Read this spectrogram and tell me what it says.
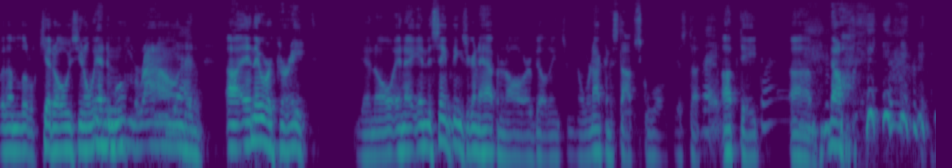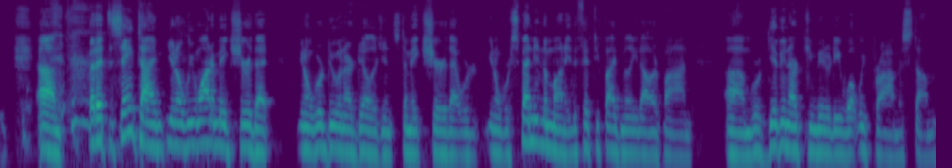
with them little kiddos. You know, we had to Mhm. move them around, Yeah. and uh, and they were great. You know, and I, and the same things are going to happen in all our buildings. You know, we're not going to stop school just to Right. update. Um, no, um, but at the same time, you know, we want to make sure that you know we're doing our diligence to make sure that we're you know we're spending the money, the fifty-five million dollar bond. Um, we're giving our community what we promised them,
